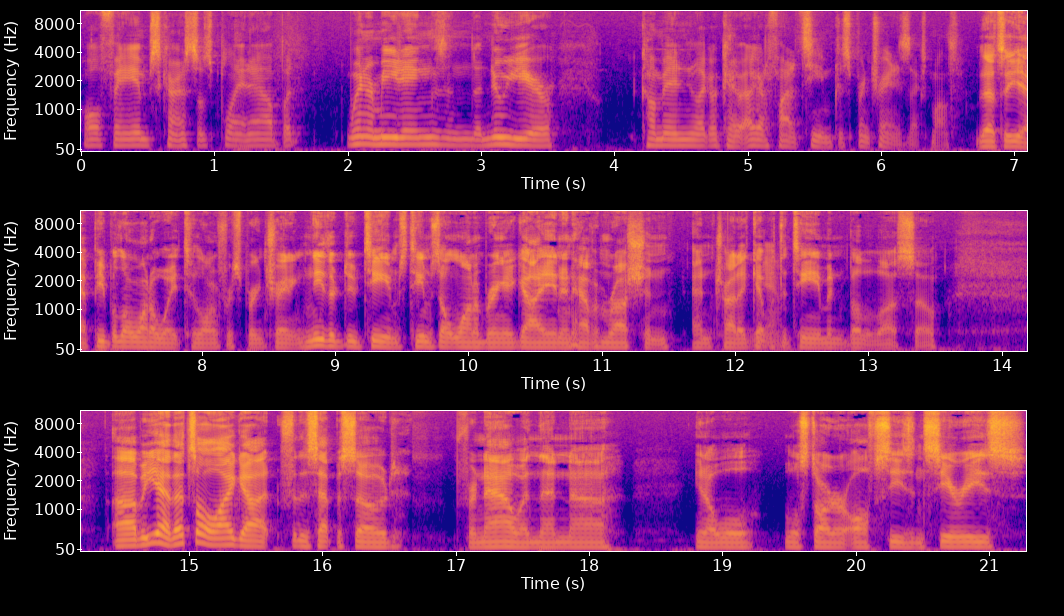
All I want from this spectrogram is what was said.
Hall of Fame's kind of starts playing out, but winter meetings and the new year come in. You're like, okay, I got to find a team because spring training is next month. that's a yeah. People don't want to wait too long for spring training. Neither do teams. Teams don't want to bring a guy in and have him rush and and try to get Yeah. with the team and blah blah blah. So, uh, but yeah, that's all I got for this episode for now. And then uh, you know we'll we'll start our off season series.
